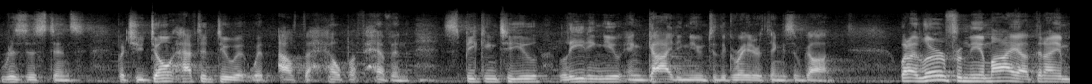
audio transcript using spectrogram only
resistance, but you don't have to do it without the help of heaven speaking to you, leading you, and guiding you to the greater things of God what I learned from Nehemiah that I am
